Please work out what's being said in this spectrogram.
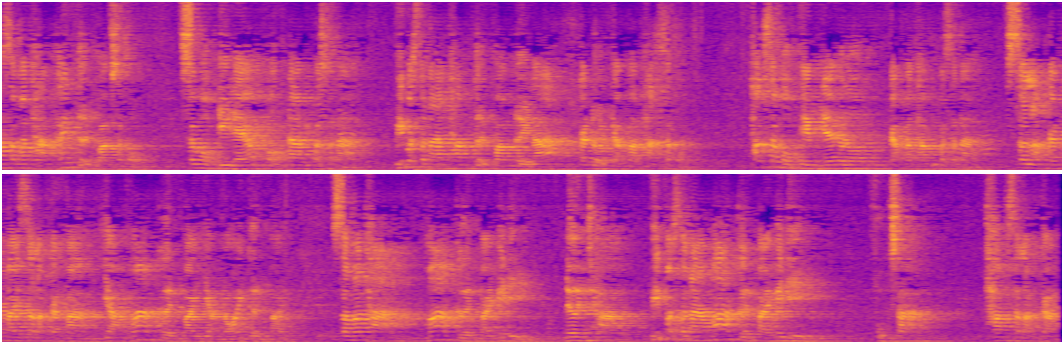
ำสมถะให้เกิดความสงบ สงบดีแล้วออกหน้าวิปัสนา วิปัสนาทำเกิดความเหนื่อยล้ากระโดดกลับมาพักสงบพักสงบเอ็มเนี่ยลงกลับมาทำวิปัสนา สลับกันไปสลับกันมา อย่างมากเกินไปอย่างน้อยเกินไป สมถะมากเกินไปไม่ดี เนินช้าวิปัสสนามากเกินไปไม่ดีฟุ้งซ่านทำสลับกัน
